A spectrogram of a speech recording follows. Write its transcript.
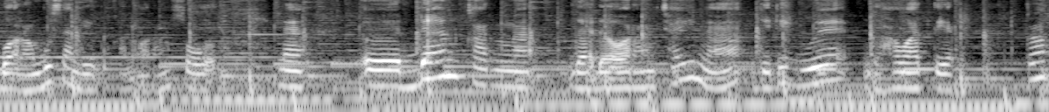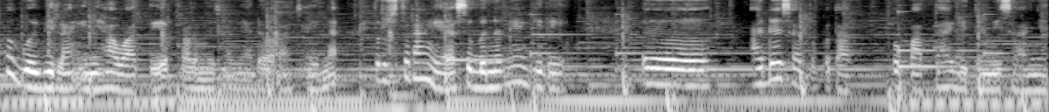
Orang Busan dia bukan orang Seoul. Nah e, dan karena gak ada orang China jadi gue gak khawatir. Kenapa gue bilang ini khawatir kalau misalnya ada orang China? Terus terang ya sebenarnya gini e, ada satu pepatah, gitu misalnya.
